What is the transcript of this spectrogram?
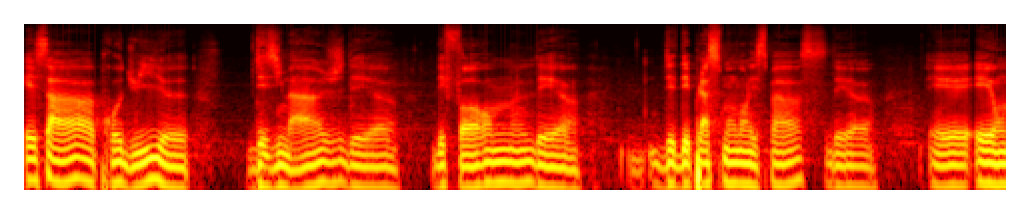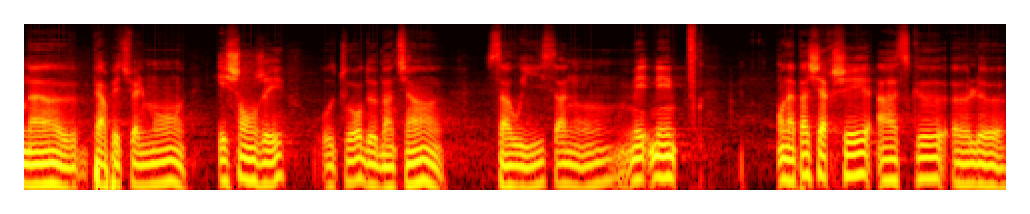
Et ça a produit euh, des images, des, des formes, des, des déplacements dans l'espace, des, et, et on a perpétuellement échangé autour de, ben tiens, Ça oui, ça non. Mais, mais on n'a pas cherché à ce que le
